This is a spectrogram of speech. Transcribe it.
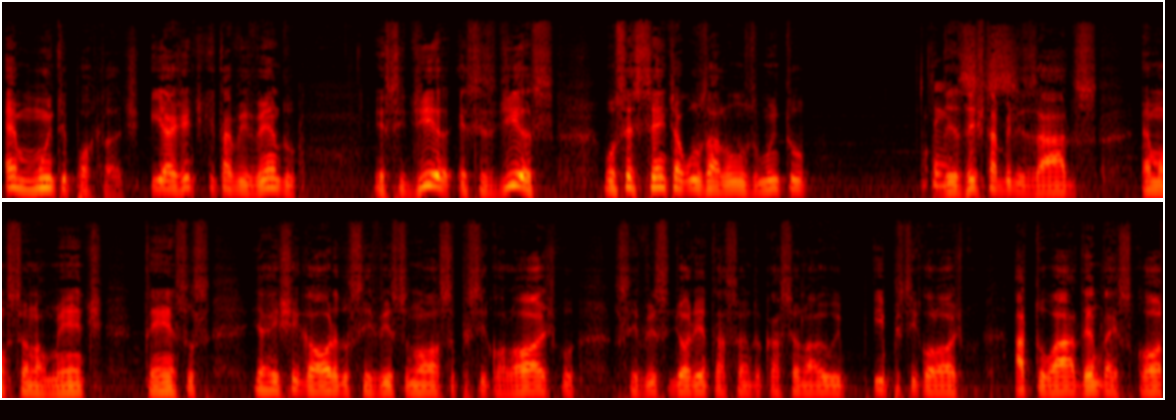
é muito importante. E a gente que está vivendo esse dia, esses dias, você sente alguns alunos muito tensos. desestabilizados emocionalmente, tensos, e aí chega a hora do serviço nosso psicológico, serviço de orientação educacional e psicológico atuar dentro da escola,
